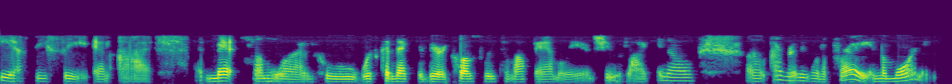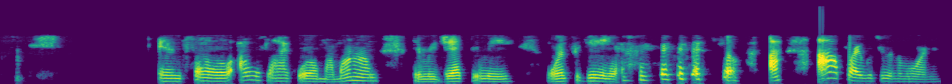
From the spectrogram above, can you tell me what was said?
PFBC, and I had met someone who was connected very closely to my family, and she was like, you know, uh, I really want to pray in the morning. And so I was like, well, my mom then rejected me once again. so I I'll pray with you in the morning.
